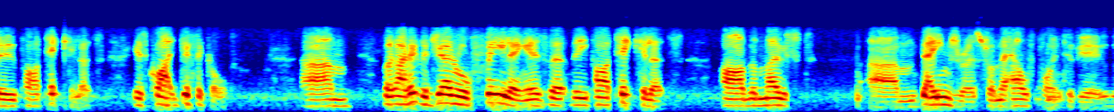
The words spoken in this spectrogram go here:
to particulates, is quite difficult. Um, but I think the general feeling is that the particulates are the most um, dangerous from the health point of view.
